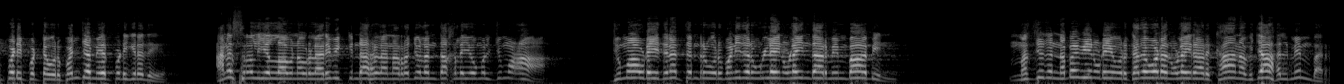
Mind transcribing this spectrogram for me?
இப்படிப்பட்ட ஒரு பஞ்சம் ஏற்படுகிறது. அனஸ் ரலியல்லாஹு அன்ஹு அவர்கள் அறிவிக்கின்றார்கள் ஜுமாவுடைய தினத்தன்று ஒரு மனிதர் உள்ளே நுழைந்தார் மிம்பாபின். மஸ்ஜித் நபவியினுடைய ஒரு கதவோட நுழைறாரு கான விஜாஹல் மிம்பர்.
